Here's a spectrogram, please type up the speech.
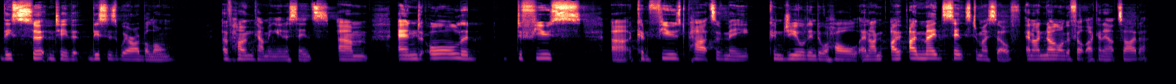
this certainty that this is where I belong, of homecoming in a sense. Um, and all the diffuse, uh, confused parts of me congealed into a whole, and I, I, I made sense to myself, and I no longer felt like an outsider.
